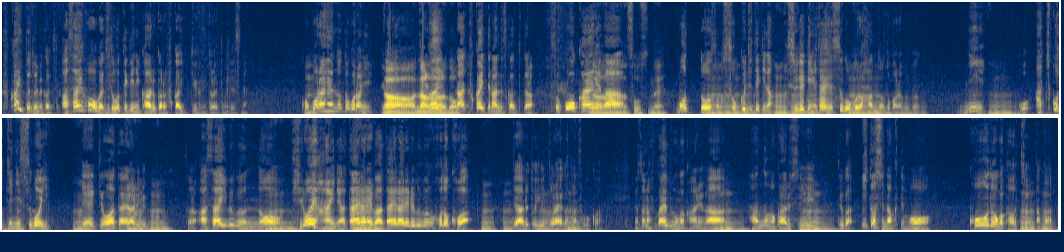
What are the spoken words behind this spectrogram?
深いってどういう意味かって浅い方が自動的に変わるから深いっていうふうに捉えてもいいですね。ここら辺のところに、ああなるほど深いって何ですかって言ったらそこを変えれあばーそうですね。もっとその即時的なうん。刺激に対してすぐ起こる反応とかの部分にうん。こうあちこちにすごい影響を与えられる。その浅い部分のうん。広い範囲に与えられれば与えられる部分ほどコアであるという捉え方なんです僕は。でその深い部分が変わればうん。反応も変わるしうん。っていうか意図しなくても行動が変わっちゃう。うん。なんか、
